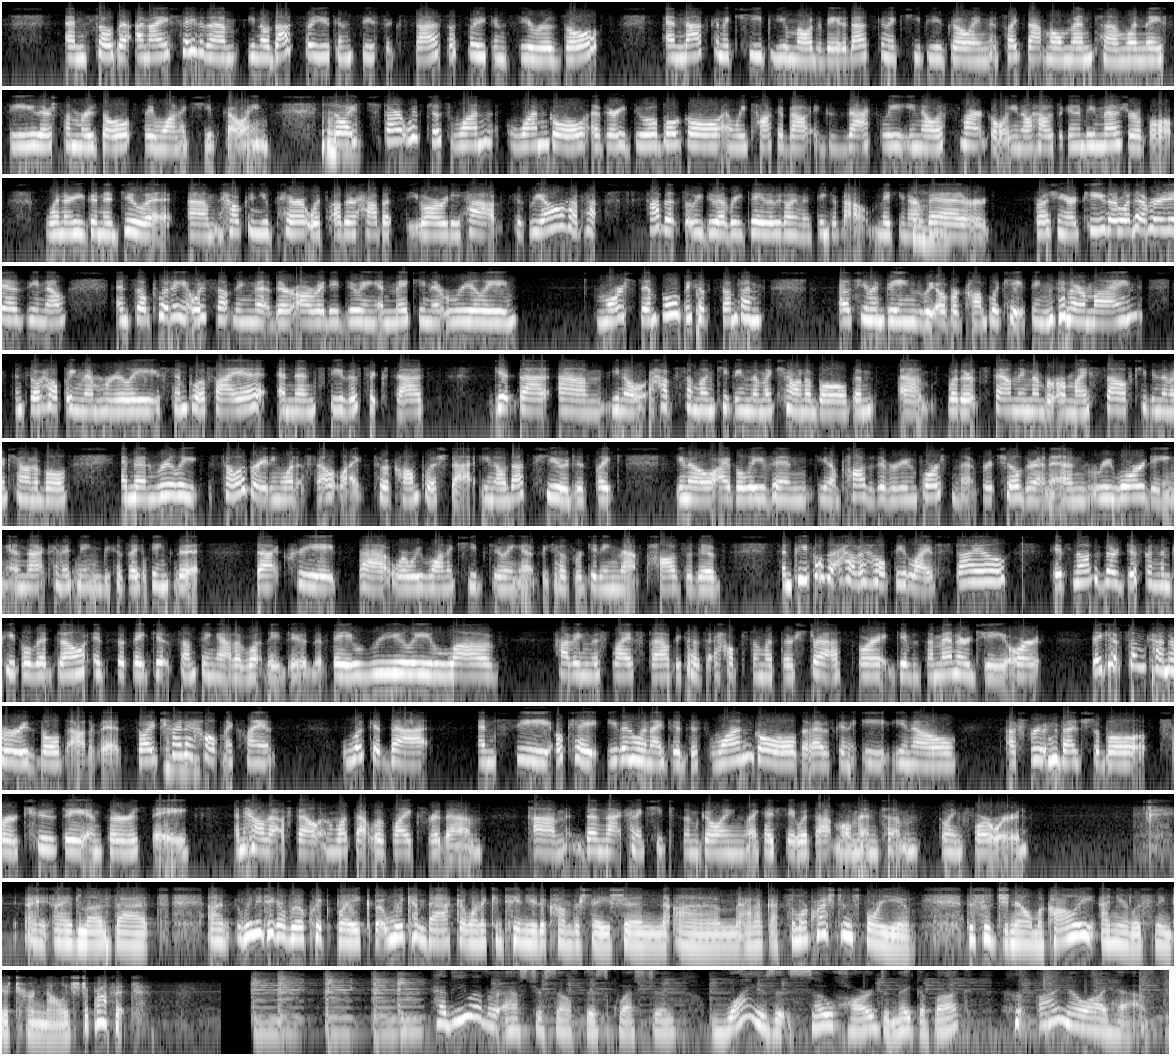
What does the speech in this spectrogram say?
And so that, and I say to them, you know, that's so you can see success. That's so you can see results. And that's going to keep you motivated. That's going to keep you going. It's like that momentum. When they see there's some results, they want to keep going. Mm-hmm. So I start with just one one goal, a very doable goal, and we talk about exactly, you know, a SMART goal. You know, how is it going to be measurable? When are you going to do it? Um, how can you pair it with other habits that you already have? Because we all have ha- habits that we do every day that we don't even think about, making our mm-hmm. bed or brushing our teeth or whatever it is, you know. And so putting it with something that they're already doing and making it really more simple because sometimes as human beings we overcomplicate things in our mind. And so helping them really simplify it and then see the success get that um, you know have someone keeping them accountable them um, whether it's family member or myself keeping them accountable and then really celebrating what it felt like to accomplish that. You know that's huge. It's like you know i believe in you know positive reinforcement for children and rewarding and that kind of thing because i think that that creates that where we want to keep doing it because we're getting that positive. And people that have a healthy lifestyle, it's not that they're different than people that don't, it's that they get something out of what they do, that they really love having this lifestyle because it helps them with their stress or it gives them energy or they get some kind of a result out of it. So I try mm-hmm. to help my clients look at that and see, okay, even when I did this one goal that I was going to eat, you know, a fruit and vegetable for Tuesday and Thursday, and how that felt and what that was like for them, um, then that kind of keeps them going, like I say, with that momentum going forward. I, I love that. Um, we need to take a real quick break, but when we come back, I want to continue the conversation, um, and I've got some more questions for you. This is Janelle McCauley, and you're listening to Turn Knowledge to Profit. Have you ever asked yourself this question? Why is it so hard to make a buck? I know I have.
